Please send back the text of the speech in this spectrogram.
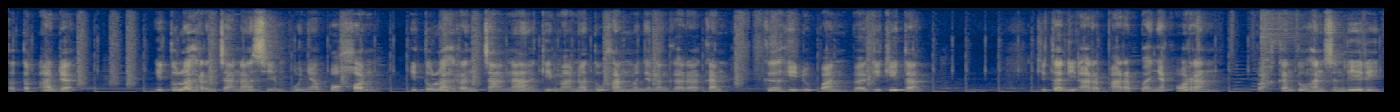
tetap ada Itulah rencana si empunya pohon. Itulah rencana gimana Tuhan menyelenggarakan kehidupan bagi kita. Kita diarep-arep banyak orang, bahkan Tuhan sendiri,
